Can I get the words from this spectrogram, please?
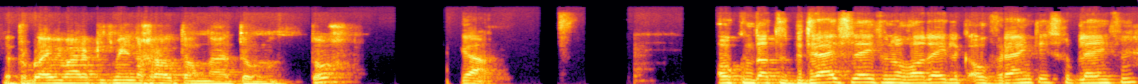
de problemen waren ook iets minder groot dan toen, toch? Ja. Ook omdat het bedrijfsleven nog wel redelijk overeind is gebleven.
